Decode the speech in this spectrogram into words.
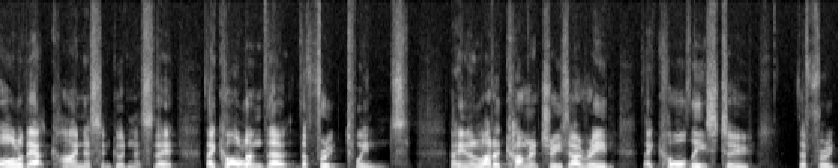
All about kindness and goodness. They, they call them the, the fruit twins. In a lot of commentaries I read, they call these two the fruit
